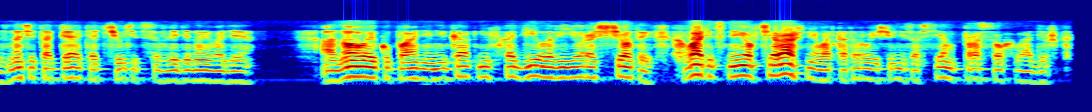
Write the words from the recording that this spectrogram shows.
Значит, опять очутится в ледяной воде. А новое купание никак не входило в ее расчеты. Хватит с нее вчерашнего, от которого еще не совсем просохла одежка.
